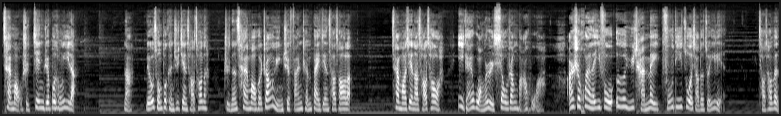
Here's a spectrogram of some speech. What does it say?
蔡瑁是坚决不同意的。那刘琮不肯去见曹操呢，只能蔡瑁和张允去樊城拜见曹操了。蔡瑁见到曹操啊，一改往日嚣张跋扈啊，而是换了一副阿谀谄媚、伏低作小的嘴脸。曹操问：“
